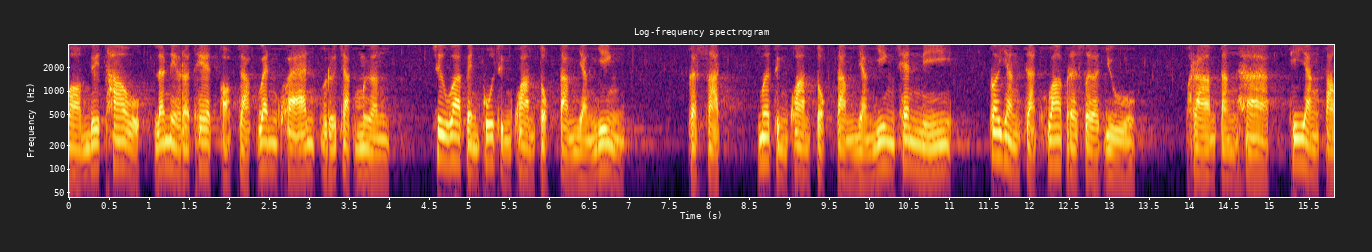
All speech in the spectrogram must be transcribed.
มอมด้วยเท่าและเนรเทศออกจากแว่นแคว้นหรือจากเมือง ชื่อว่าเป็นผู้ถึงความตกต่ำอย่างยิ่ง กษัตริย์ เมื่อถึงความตกต่ำอย่างยิ่งเช่นนี้ ก็ยังจัดว่าประเสริฐอยู่ พรามต่างหากที่ยังต่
